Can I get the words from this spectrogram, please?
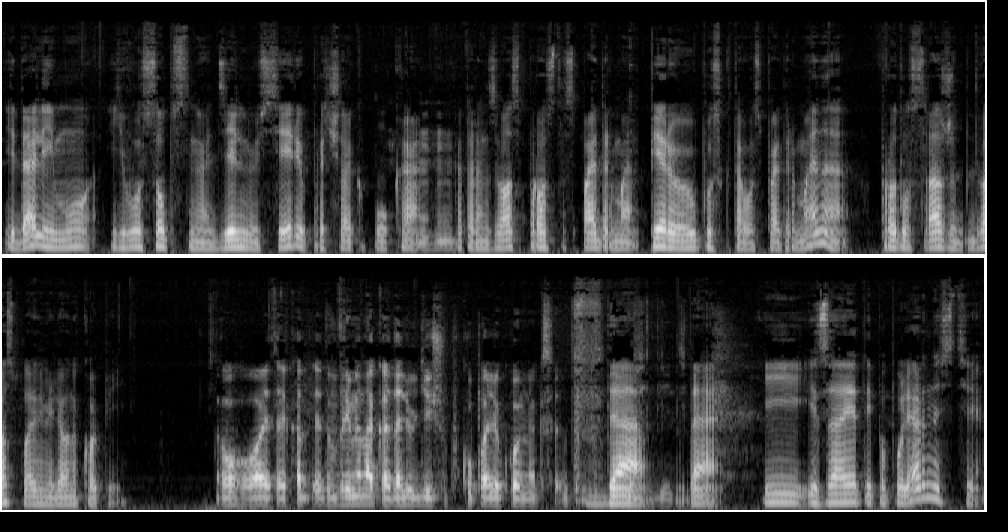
и дали ему его собственную отдельную серию про Человека-паука, Мгм. которая называлась просто Spider-Man. Первый выпуск того Spider-Man а продал сразу же 2,5 миллиона копий. Ого, это, это времена, когда люди еще покупали комиксы. Да, да. И из-за этой популярности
